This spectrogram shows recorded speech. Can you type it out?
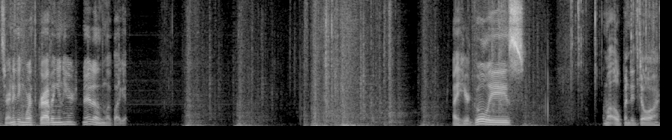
Is there anything worth grabbing in here? It doesn't look like it. I hear ghoulies. I'm gonna open the door.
